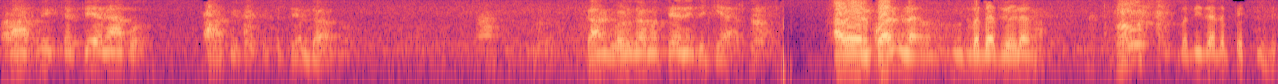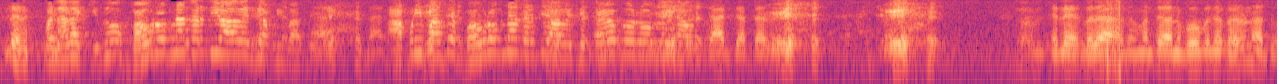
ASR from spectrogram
પ્રાથમિક છઠ્ઠી અને આપો પ્રાથમિક છઠ્ઠી અમદાવાદમાં કારણ કે વડોદરામાં છે ને જગ્યા. હવે કોણ હું તો બધા જોયેલા બધી જાતે કીધું ભવરોગ ના દર્દીઓ આવે છે આપણી પાસે. આપણી પાસે ભવરોગ ના દર્દીઓ આવે છે. કયો કયો રોગ લઈને આવે જાત જાતના એટલે બધા મને તો અનુભવ બધો ખરો ને હતો.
